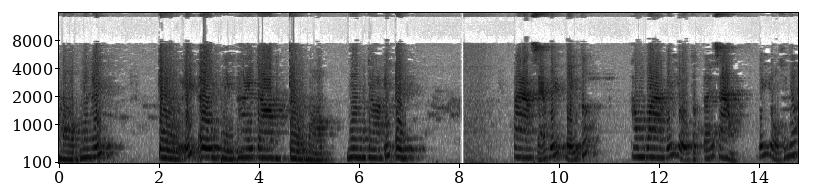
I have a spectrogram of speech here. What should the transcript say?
1 nhân x trừ xy thì thay cho trừ 1 nhân cho xy ta sẽ viết biểu thức thông qua ví dụ thực tế sau. Ví dụ thứ nhất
